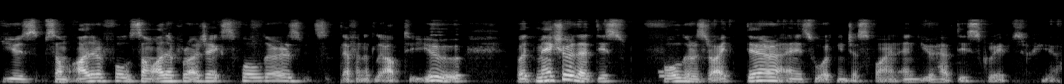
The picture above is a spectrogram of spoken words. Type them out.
use some other fol- some other projects folders. It's definitely up to you, but make sure that this folder is right there and it's working just fine. And you have this script here.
